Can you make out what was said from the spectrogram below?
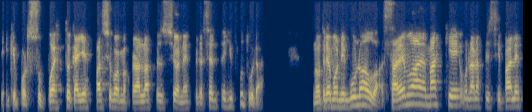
y que por supuesto que hay espacio para mejorar las pensiones presentes y futuras. No tenemos ninguna duda. Sabemos además que una de las principales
